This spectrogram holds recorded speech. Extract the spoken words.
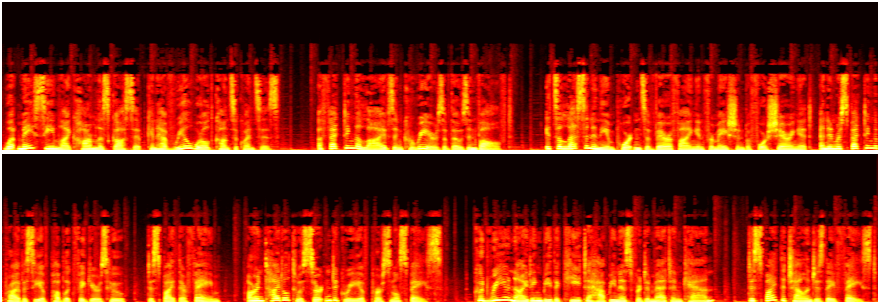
What may seem like harmless gossip can have real-world consequences, affecting the lives and careers of those involved. It's a lesson in the importance of verifying information before sharing it and in respecting the privacy of public figures who, despite their fame, are entitled to a certain degree of personal space. Could reuniting be the key to happiness for Demet and Can? Despite the challenges they've faced,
